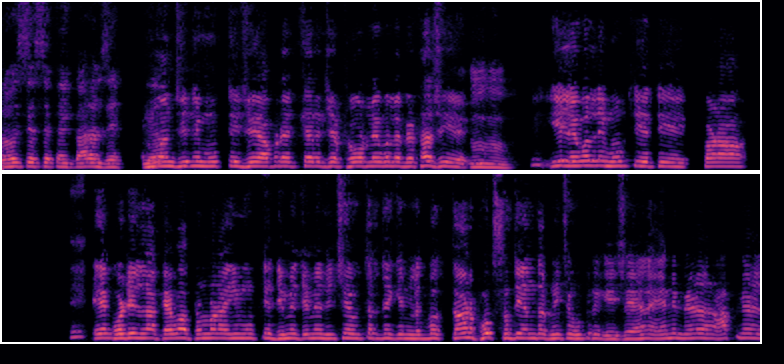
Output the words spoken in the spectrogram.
રહસ્ય છે કંઈક કારણ છે હનુમાનજીની મૂર્તિ જે આપણે અત્યારે જે ફ્લોર લેવલે બેઠા છીએ. એ લેવલની મૂર્તિ હતી પણ એક વડીલના કહેવા પ્રમાણે એ મૂર્તિ ધીમે ધીમે નીચે ઉતરતી ગઈ લગભગ ત્રણ ફૂટ સુધી અંદર નીચે ઉતરી ગઈ છે. અને એની મેળે આપમેળે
